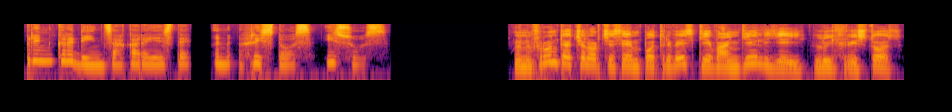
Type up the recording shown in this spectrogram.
prin credința care este în Hristos Isus. În fruntea celor ce se împotrivesc Evangheliei lui Hristos,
